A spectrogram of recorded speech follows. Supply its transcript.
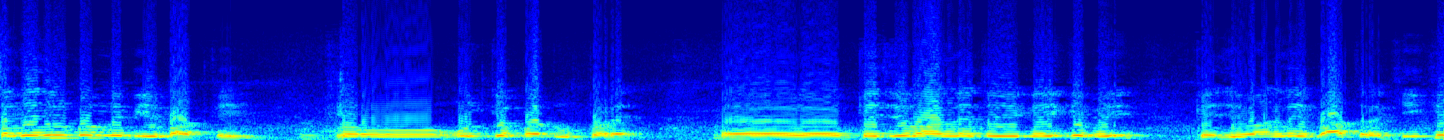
संजय निरुपम ने भी ये बात कही। तो उनके ऊपर टूट पड़े। केजरीवाल ने तो ये कही कि भाई केजरीवाल ने बात रखी कि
